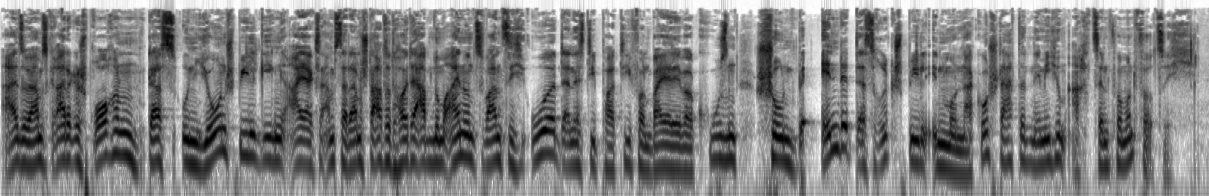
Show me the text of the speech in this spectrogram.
Also wir haben es gerade gesprochen, das Unionsspiel gegen Ajax Amsterdam startet heute Abend um 21 Uhr, dann ist die Partie von Bayer Leverkusen schon beendet. Das Rückspiel in Monaco startet nämlich um 18.45 Uhr.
